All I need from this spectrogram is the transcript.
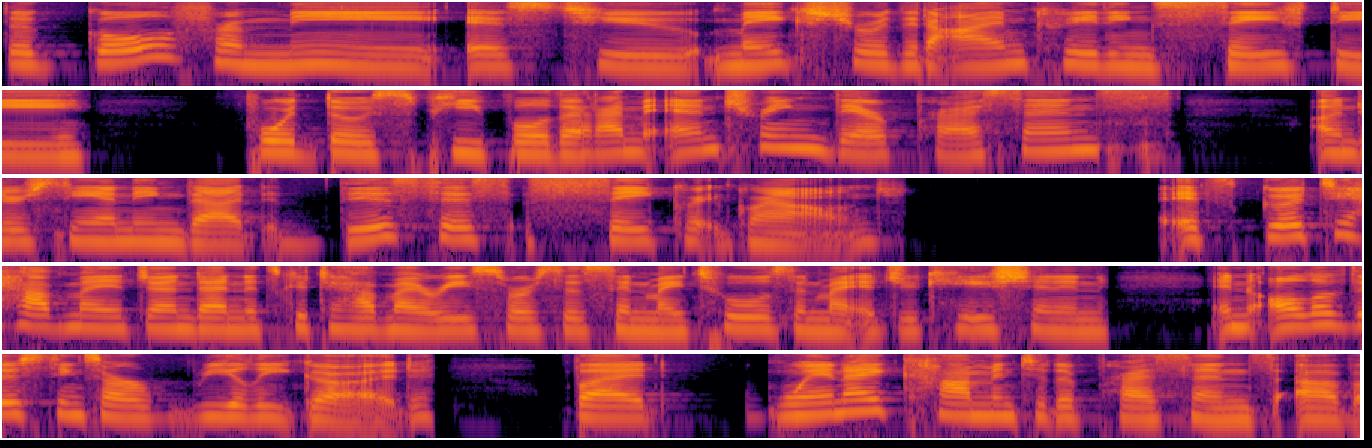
the goal for me is to make sure that I'm creating safety for those people, that I'm entering their presence, understanding that this is sacred ground. It's good to have my agenda and it's good to have my resources and my tools and my education and, and all of those things are really good. But when I come into the presence of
